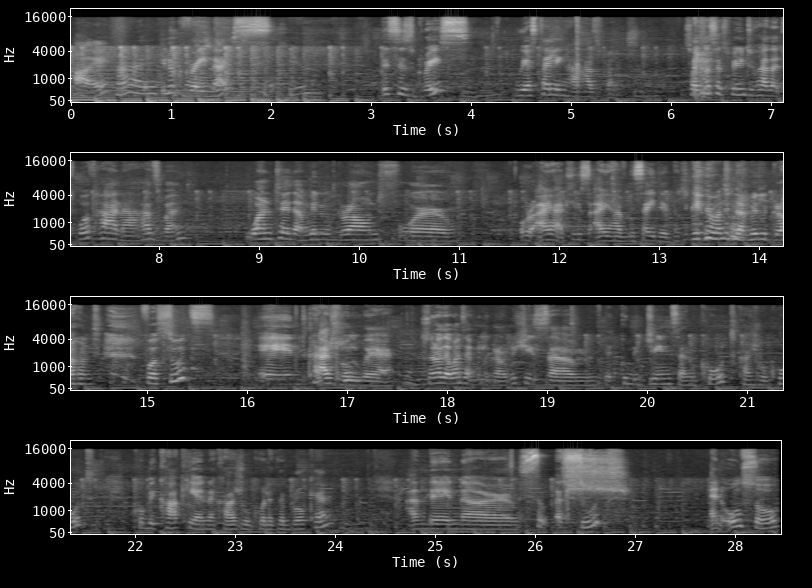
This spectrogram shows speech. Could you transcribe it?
Hi. Hi. You look very nice. This is Grace. We are styling her husband. So I just explaining to her that both her and her husband wanted a middle ground for, or I at least I have decided that they wanted a middle ground for suits and casual wear. So now they want a middle ground, which is um, it could be jeans and coat, casual coat, could be khaki and a casual coat like the broken, and then uh, a suit and also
